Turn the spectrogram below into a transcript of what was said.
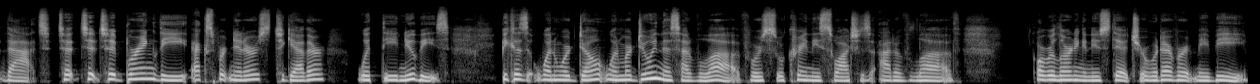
that, to to to bring the expert knitters together with the newbies. Because when we're don't when we're doing this out of love, we're, we're creating these swatches out of love or we're learning a new stitch or whatever it may be,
